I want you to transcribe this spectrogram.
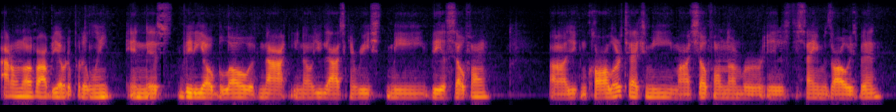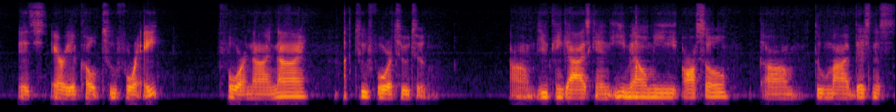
I don't know if I'll be able to put a link in this video below. If not, you know, you guys can reach me via cell phone. Uh, you can call or text me. My cell phone number is the same as always been. It's area code 248 499 2422. Um, you can guys can email me also um, through my business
